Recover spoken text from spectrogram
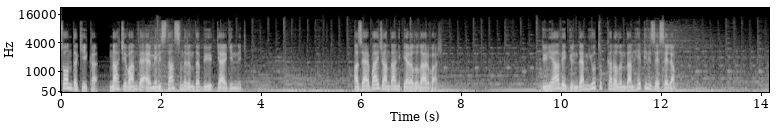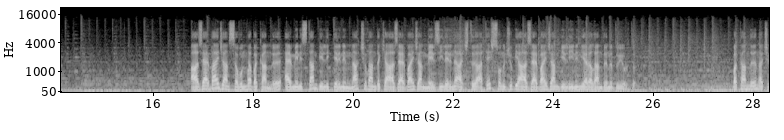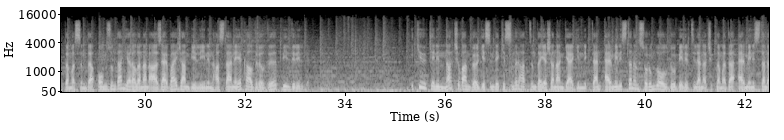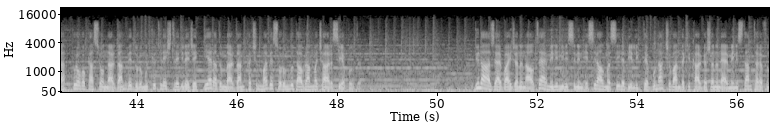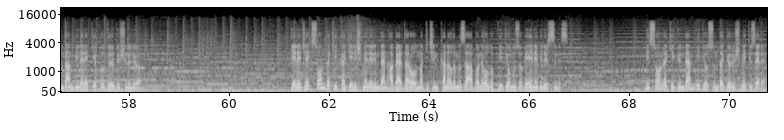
Son dakika. Nahçıvan ve Ermenistan sınırında büyük gerginlik. Azerbaycan'dan yaralılar var. Dünya ve Gündem YouTube kanalından hepinize selam. Azerbaycan Savunma Bakanlığı, Ermenistan birliklerinin Nahçıvan'daki Azerbaycan mevzilerine açtığı ateş sonucu bir Azerbaycan birliğinin yaralandığını duyurdu. Bakanlığın açıklamasında, omzundan yaralanan Azerbaycan birliğinin hastaneye kaldırıldığı bildirildi. İki ülkenin Nahçıvan bölgesindeki sınır hattında yaşanan gerginlikten, Ermenistan'ın sorumlu olduğu belirtilen açıklamada, Ermenistan'a, provokasyonlardan ve durumu kötüleştirebilecek diğer adımlardan kaçınma ve sorumlu davranma çağrısı yapıldı. Dün Azerbaycan'ın 6 Ermeni milisinin esir almasıyla birlikte bu Nahçıvan'daki kargaşanın Ermenistan tarafından bilerek yapıldığı düşünülüyor. Gelecek son dakika gelişmelerinden haberdar olmak için kanalımıza abone olup videomuzu beğenebilirsiniz. Bir sonraki gündem videosunda görüşmek üzere.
